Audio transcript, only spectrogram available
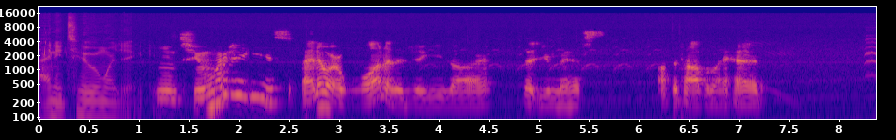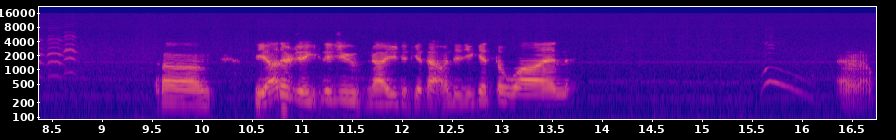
I need two more jiggies. You need two more jiggies. I know where one of the jiggies are that you missed off the top of my head. Um, the other jiggy, did you? No, you did get that one. Did you get the one? I don't know.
